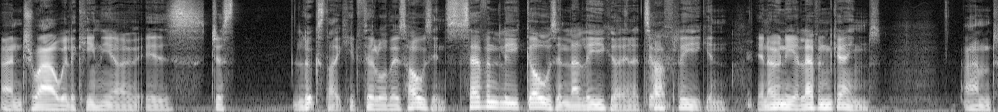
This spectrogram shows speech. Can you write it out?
And Joao Willockinho is just looks like he'd fill all those holes in. Seven league goals in La Liga in a tough league in, in only eleven games. And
